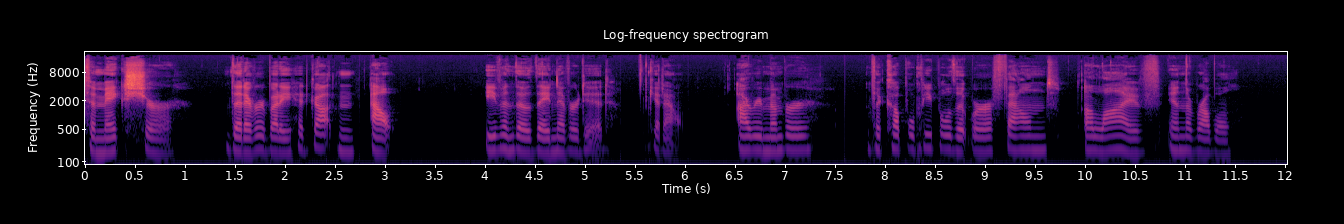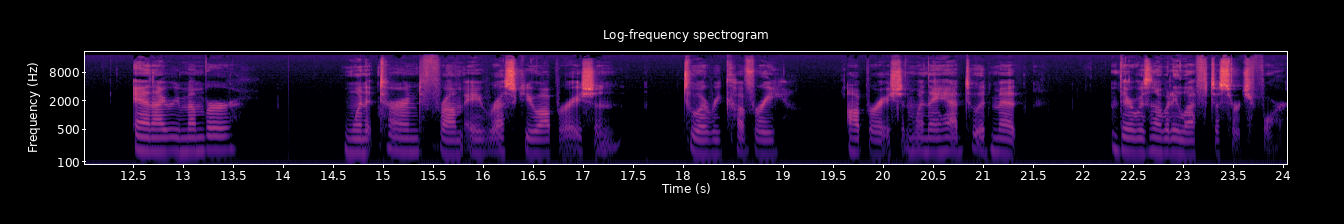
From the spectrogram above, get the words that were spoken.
to make sure that everybody had gotten out, even though they never did get out. I remember the couple people that were found alive in the rubble. And I remember when it turned from a rescue operation to a recovery operation, when they had to admit there was nobody left to search for.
